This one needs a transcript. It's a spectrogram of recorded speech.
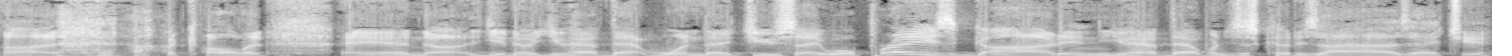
uh, I call it. And, uh, you know, you have that one that you say, well, praise God. And you have that one just cut his eyes at you,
